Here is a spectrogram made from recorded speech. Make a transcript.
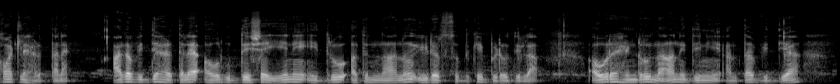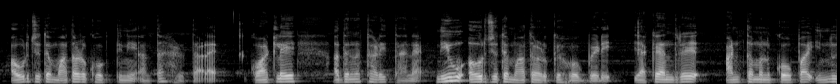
ಕ್ವಾಟ್ಲೆ ಹೇಳ್ತಾನೆ. ಆಗ ವಿದ್ಯೆ ಹೇಳ್ತಾಳೆ, ಅವ್ರ ಉದ್ದೇಶ ಏನೇ ಇದ್ದರೂ ಅದನ್ನು ನಾನು ಈಡೇರಿಸೋದಕ್ಕೆ ಬಿಡೋದಿಲ್ಲ. ಅವರ ಹೆಂಡರು ನಾನಿದ್ದೀನಿ ಅಂತ ವಿದ್ಯಾ ಅವ್ರ ಜೊತೆ ಮಾತಾಡೋಕೆ ಹೋಗ್ತೀನಿ ಅಂತ ಹೇಳ್ತಾಳೆ. ಕ್ವಾಟ್ಲೆ ಅದನ್ನು ತಡಿತಾನೆ. ನೀವು ಅವ್ರ ಜೊತೆ ಮಾತಾಡೋಕ್ಕೆ ಹೋಗಬೇಡಿ. ಯಾಕೆ ಅಂದರೆ ಅಣ್ತಮ್ಮನ ಕೋಪ ಇನ್ನೂ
